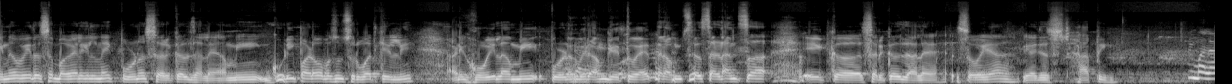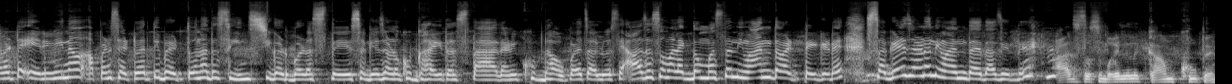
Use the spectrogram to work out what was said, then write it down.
इन अ वे तसं बघायला गेलं नाही एक पूर्ण सर्कल झालंय. आम्ही गुढीपाडवापासून सुरुवात केली आणि होळीला आम्ही पूर्ण विराम घेतोय. तर आमचं सणांचा एक सर्कल झालाय. सो या वी आर जस्ट हॅपी मला वाटतं एरवी ना आपण सेटवरती भेटतो ना तर सीन्सची गडबड असते सगळेजण खूप घाईत असतात आणि खूप धावपळ चालू असते. आज असं मला एकदम मस्त निवांत वाटतं इकडे. सगळेजण निवांत आहेत आज इथे. आज तसं बघायला गेलं काम खूप आहे.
